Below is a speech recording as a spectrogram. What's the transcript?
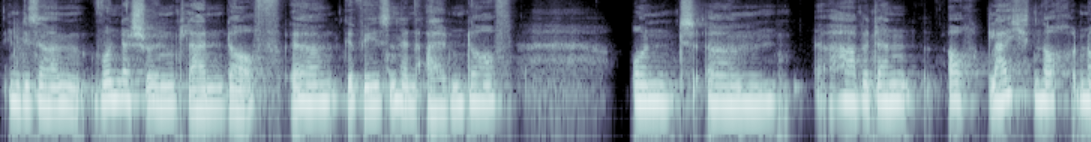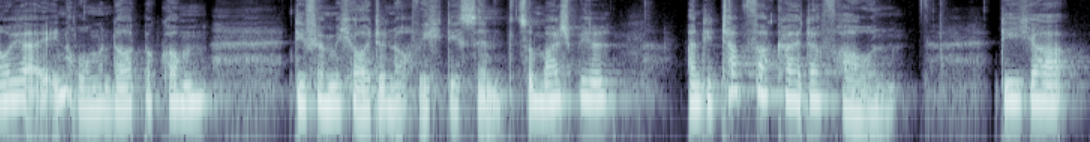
in diesem wunderschönen kleinen Dorf äh, gewesen, in Albendorf und ähm, habe dann auch gleich noch neue Erinnerungen dort bekommen, die für mich heute noch wichtig sind. Zum Beispiel an die Tapferkeit der Frauen, die ja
